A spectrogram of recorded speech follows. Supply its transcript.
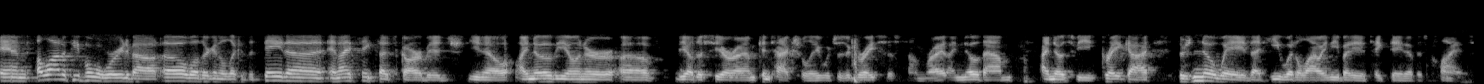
and a lot of people were worried about, oh, well, they're going to look at the data. And I think that's garbage. You know, I know the owner of the other CRM, Contactually, which is a great system, right? I know them. I know Zvi, great guy. There's no way that he would allow anybody to take data of his clients.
